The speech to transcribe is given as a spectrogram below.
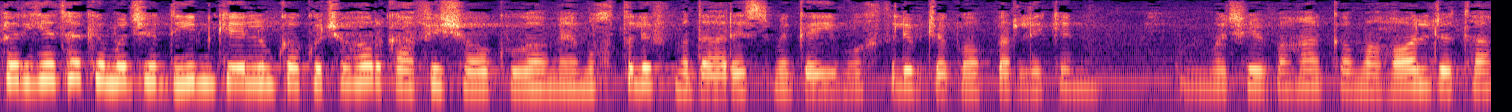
پھر یہ تھا کہ مجھے دین کے علم کا کچھ اور کافی شوق ہوا۔ میں مختلف مدارس میں گئی، مختلف جگہوں پر، لیکن مجھے وہاں کا ماحول جو تھا،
